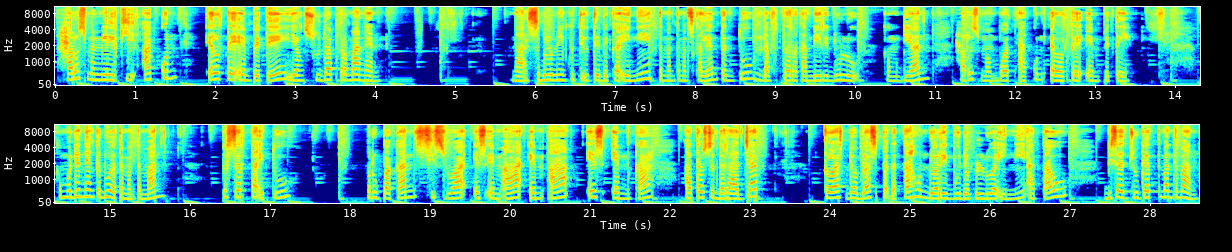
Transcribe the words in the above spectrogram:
harus memiliki akun LTMPT yang sudah permanen Nah, sebelum mengikuti UTBK ini, teman-teman sekalian tentu mendaftarkan diri dulu. Kemudian harus membuat akun LTMPT. Kemudian yang kedua, teman-teman, peserta itu merupakan siswa SMA, MA, SMK atau sederajat kelas 12 pada tahun 2022 ini atau bisa juga teman-teman.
